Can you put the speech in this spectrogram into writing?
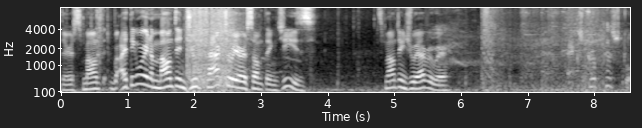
There's Mount. I think we're in a Mountain Dew factory or something. Jeez. It's Mountain Dew everywhere. Extra pistol.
